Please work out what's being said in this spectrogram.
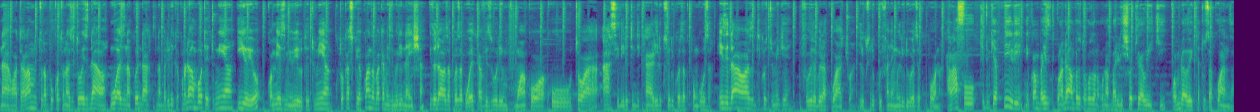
na wataalamu tunapokuwa tunazitoa hizi dawa huwa zinakwenda zinabadilika. Kuna dawa ambayo utaitumia hiyo hiyo kwa miezi miwili, utaitumia kutoka siku ya kwanza mpaka miezi miwili inaisha. Hizo dawa za kuweza kuweka vizuri mfumo wako wa kutoa asidi ile tindikali, ili kusudi kuweza kupunguza. Hizi dawa zinatakiwa zitumike mfululizo bila kuachwa, ili kusudi kuifanya mwili uweze kupona. Alafu kitu cha pili ni kwamba kuna dawa ambazo utakuwa unabadilishiwa kila wiki kwa muda wa wiki tatu za kwanza,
